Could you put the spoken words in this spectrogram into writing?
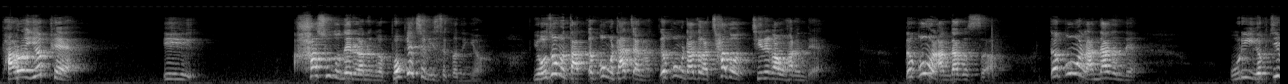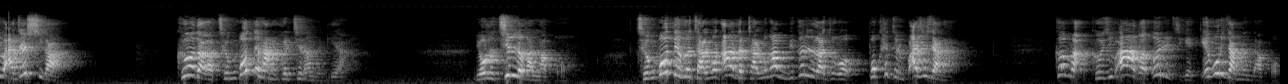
바로 옆에 이 하수도 내려가는 거 복개천이 있었거든요. 요즘은 다 떡공을 닫잖아. 떡공을 닫아가 차도 지나가고 하는데 떡공을 안 닫았어. 떡공을 안 닫은데 우리 옆집 아저씨가 그거다가 전봇대 하나 걸쳐놨는 게야. 요로 질러 갈라고. 전봇대 그 잘못 아들 잘못 가면 미끄러져가지고 복개천이 빠지잖아. 그러면 그집 아가 어릴 적에 깨구리 잡는다고.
